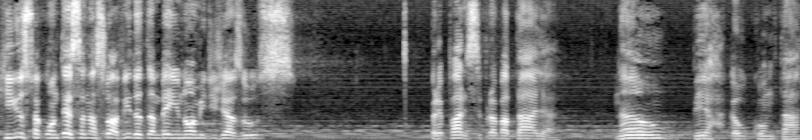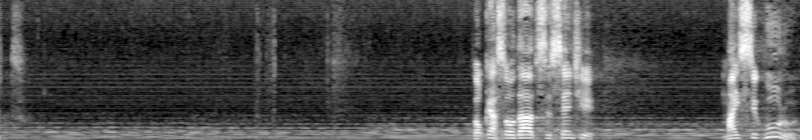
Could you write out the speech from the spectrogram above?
Que isso aconteça na sua vida também, em nome de Jesus. Prepare-se para a batalha. Não perca o contato. Qualquer soldado se sente mais seguro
